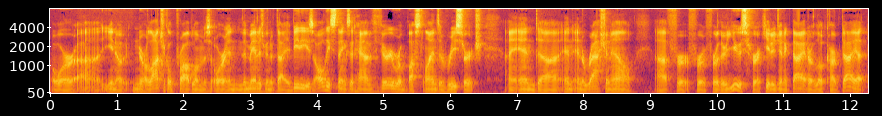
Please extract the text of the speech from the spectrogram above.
or uh, you know neurological problems or in the management of diabetes all these things that have very robust lines of research and uh, and, and a rationale uh, for, for, for their use for a ketogenic diet or low carb diet,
